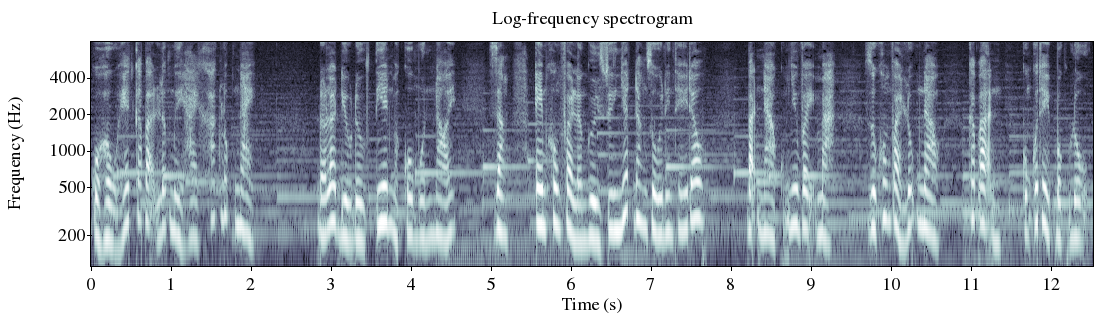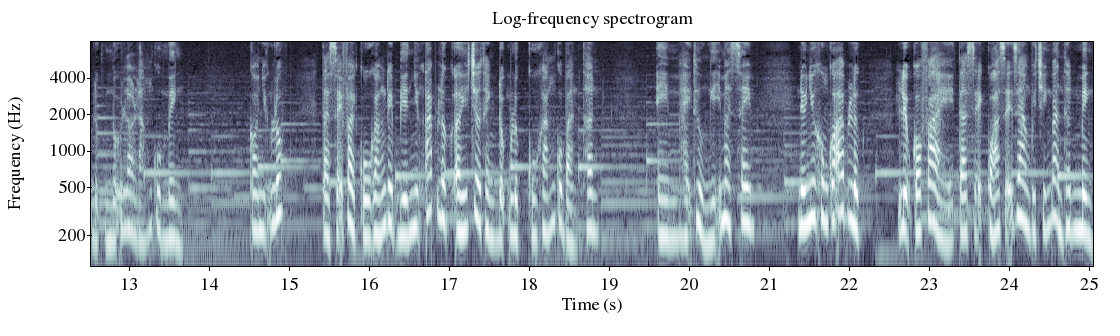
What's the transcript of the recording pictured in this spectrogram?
của hầu hết các bạn lớp 12 khác lúc này. Đó là điều đầu tiên mà cô muốn nói, rằng em không phải là người duy nhất đang dối đến thế đâu. Bạn nào cũng như vậy mà, dù không phải lúc nào các bạn cũng có thể bộc lộ được nỗi lo lắng của mình. Có những lúc ta sẽ phải cố gắng để biến những áp lực ấy trở thành động lực cố gắng của bản thân. Em hãy thử nghĩ mà xem, nếu như không có áp lực, liệu có phải ta sẽ quá dễ dàng với chính bản thân mình?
